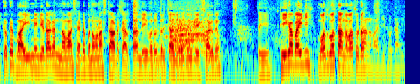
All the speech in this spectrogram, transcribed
ਕਿਉਂਕਿ ਬਾਈ ਨੇ ਜਿਹੜਾਗਾ ਨਵਾਂ ਸ਼ੈੱਡ ਬਣਾਉਣਾ ਸਟਾਰਟ ਕਰਤਾ ਲੇਬਰ ਉਧਰ ਚੱਲ ਰਹੀ ਤੁਸੀਂ ਦੇਖ ਸਕਦੇ ਹੋ। ਤੇ ਠੀਕ ਆ ਬਾਈ ਜੀ ਬਹੁਤ ਬਹੁਤ ਧੰਨਵਾਦ ਤੁਹਾਡਾ। ਧੰਨਵਾਦ ਜੀ ਤੁਹਾਡਾ ਵੀ।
